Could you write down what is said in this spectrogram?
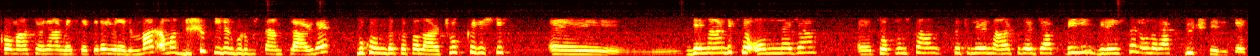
konvansiyonel mesleklere yönelim var. Ama düşük gelir grubu semtlerde bu konuda kafalar çok karışık. E, genellikle onlara e, toplumsal statülerini artıracak değil, bireysel olarak güç verecek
